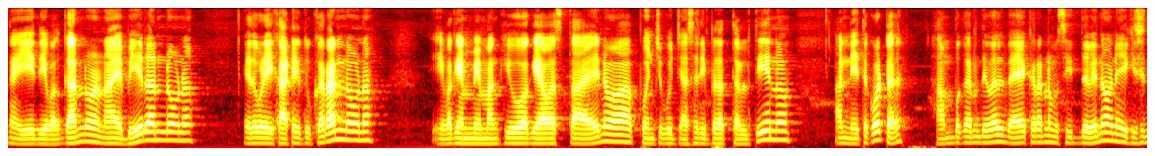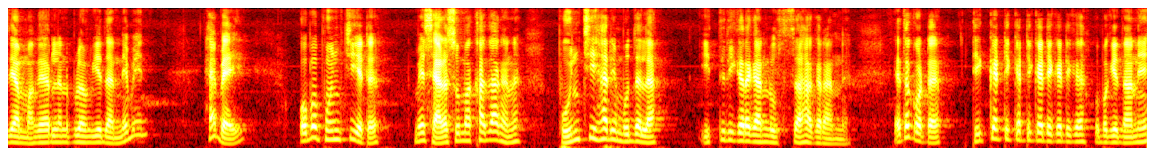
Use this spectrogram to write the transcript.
නෑ ඒ දේවල් ගන්න ඕන ණය බේරන්න ඕන. එතකොට ඒ කටයුතු කරන්න ඕන ඒ වගේම මේ මං කිව්වා වගේ අවස්ථා එනවා පොන්චි පුංචි අසනීපතත්වල තියෙනවා අන්න එතකොට හම්බ කරන දේවල් වැය කරන්නම සිද්ධ වෙනවනේ කිසි දෙයක් මගහැරලන්න පුළුවන් වියදම් නෙමෙයි හැබැයි ඔබ පුංචියට මේ සැලසුමක් හදාගන්න පුංචි හරි මුදල ඉතිරි කරගන්න උත්සාහ කරන්න. එතකොට ටික ටික ටික ටික ටික ඔබගේ ධනය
